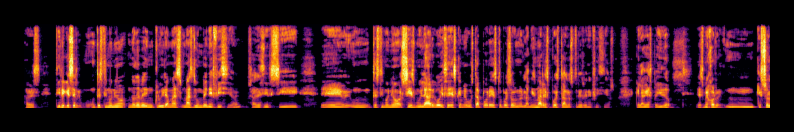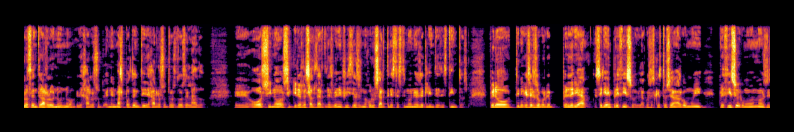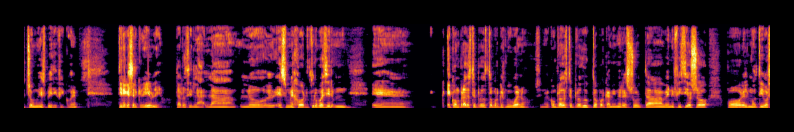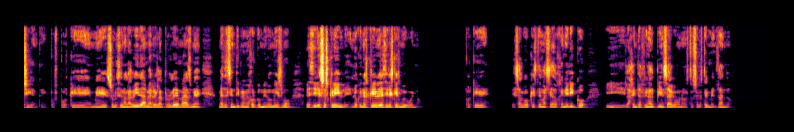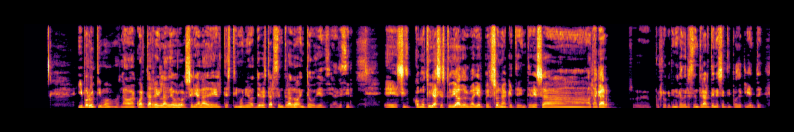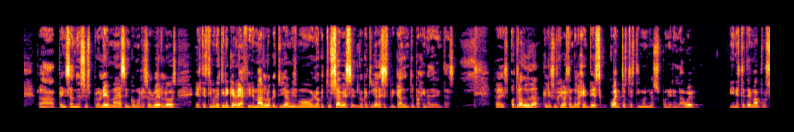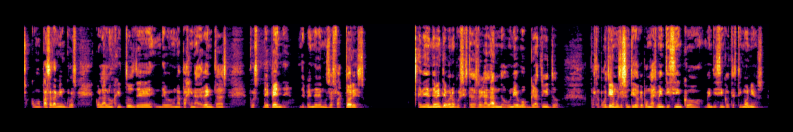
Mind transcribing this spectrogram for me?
¿Sabes? Tiene que ser, un testimonio no debe incluir a más, más de un beneficio, ¿eh? O sea, decir, si eh, un testimonio, si es muy largo, dice, es que me gusta por esto, por eso, la misma respuesta a los tres beneficios que le habías pedido, es mejor mm, que solo centrarlo en uno y dejarlos en el más potente y dejar los otros dos de lado. Eh, o si no, si quieres resaltar tres beneficios, es mejor usar tres testimonios de clientes distintos. Pero tiene que ser eso, porque perdería, sería impreciso. Y la cosa es que esto sea algo muy preciso y, como hemos dicho, muy específico. ¿Eh? Tiene que ser creíble. Claro, es decir, es mejor, tú no puedes decir, mm, eh, he comprado este producto porque es muy bueno, sino he comprado este producto porque a mí me resulta beneficioso por el motivo siguiente. Pues porque me soluciona la vida, me arregla problemas, me, me hace sentirme mejor conmigo mismo. Es decir, eso es creíble. Lo que no es creíble decir es que es muy bueno. Porque es algo que es demasiado genérico y la gente al final piensa que, bueno, esto se lo está inventando. Y por último, la cuarta regla de oro sería la del testimonio debe estar centrado en tu audiencia. Es decir, eh, si, como tú ya has estudiado el buyer persona que te interesa atacar, pues lo que tienes que hacer es centrarte en ese tipo de cliente. O sea, pensando en sus problemas, en cómo resolverlos. El testimonio tiene que reafirmar lo que tú ya mismo, lo que tú sabes, lo que tú ya le has explicado en tu página de ventas. ¿Sabes? Otra duda que le surge bastante a la gente es cuántos testimonios poner en la web. Y en este tema, pues como pasa también pues, con la longitud de, de una página de ventas, pues depende, depende de muchos factores. Evidentemente, bueno, pues si estás regalando un ebook gratuito, pues tampoco tiene mucho sentido que pongas 25, 25 testimonios.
